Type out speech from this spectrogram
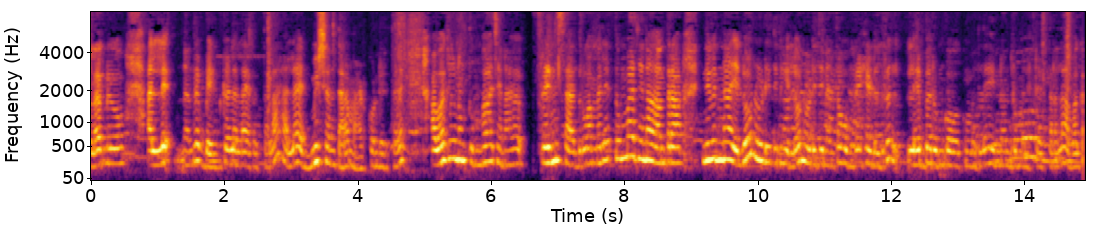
ಎಲ್ಲರೂ ಅಲ್ಲೇ, ಅಂದರೆ ಬೆಡ್ಗಳೆಲ್ಲ ಇರುತ್ತಲ್ಲ, ಅಲ್ಲೇ ಅಡ್ಮಿಷನ್ ಥರ ಮಾಡ್ಕೊಂಡಿರ್ತಾರೆ. ಅವಾಗಲೂ ನಂಗೆ ತುಂಬ ಜನ ಫ್ರೆಂಡ್ಸ್ ಆದರು, ಆಮೇಲೆ ತುಂಬ ಜನ ಒಂಥರ ನೀವನ್ನ ಎಲ್ಲೋ ನೋಡಿದ್ದೀನಿ ಎಲ್ಲೋ ನೋಡಿದ್ದೀನಿ ಅಂತ ಒಬ್ಬರೇ ಹೇಳಿದ್ರು ಲೇಬರ್ ರೂಮ್ಗೆ ಹೋಗೋಕ್ಕೂ ಮೊದಲೇ ಇನ್ನೊಂದು ರೂಮಲ್ಲಿ ಇಟ್ಟಿರ್ತಾರಲ್ಲ ಅವಾಗ.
